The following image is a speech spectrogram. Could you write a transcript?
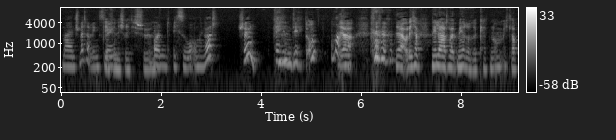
mein Schmetterlingsring. Den finde ich richtig schön. Und ich so, oh mein Gott, schön. Ich ihn direkt um, ummachen? Ja. ja, oder ich habe, Nela hat heute mehrere Ketten um. Ich glaube,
